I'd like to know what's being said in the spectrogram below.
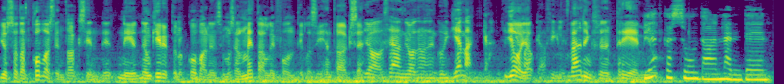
jos sä otat kovasen taksin, niin, niin ne on kirjoittanut kovanen semmoisella metallifontilla siihen taakse. Joo, sehän on tämmöinen kuin jämäkkä. Joo, ja jämäkkää fiilistä. vähän niin kuin sellainen premium. Jatka suuntaan länteen.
